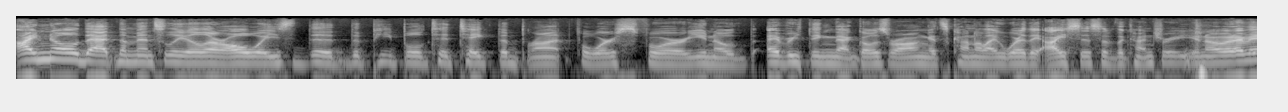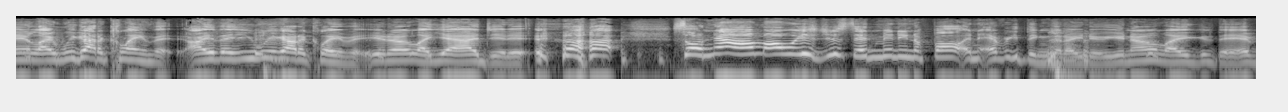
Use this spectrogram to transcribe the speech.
I know that the mentally ill are always the the people to take the brunt force for you know everything that goes wrong. It's kind of like we're the ISIS of the country. You know what I mean? Like we got to claim it. I think we got to claim it. You know, like yeah, I did it. so now I'm always just admitting a fault in everything that I do. You know, like if, if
